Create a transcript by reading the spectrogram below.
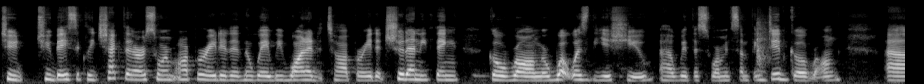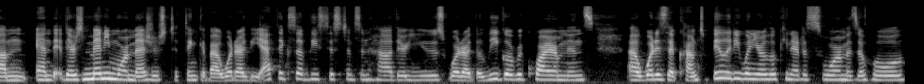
to, to basically check that our swarm operated in the way we wanted it to operate. It should anything go wrong or what was the issue uh, with the swarm if something did go wrong. Um, and there's many more measures to think about. What are the ethics of these systems and how they're used? What are the legal requirements? Uh, what is the accountability when you're looking at a swarm as a whole?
